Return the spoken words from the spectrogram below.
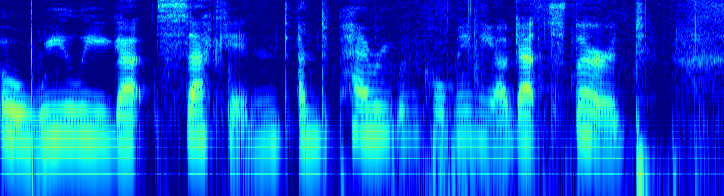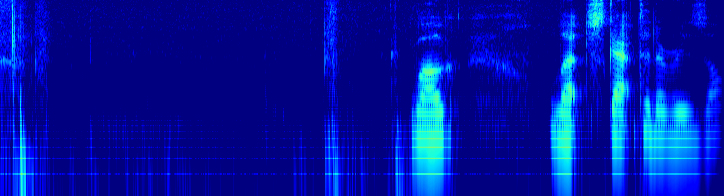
Oh, Wheelie gets second, and Periwinkle Mania gets third. Well, let's get to the result.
